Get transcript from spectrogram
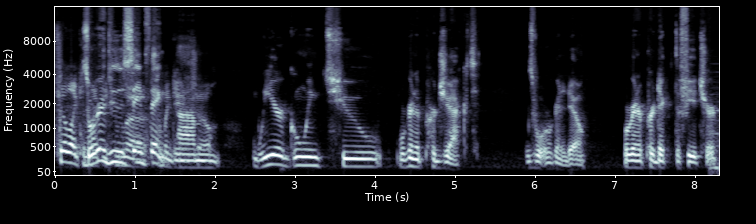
Feel like So we're gonna do the same a- thing. Um, we are going to we're going to project. Is what we're going to do. We're going to predict the future.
